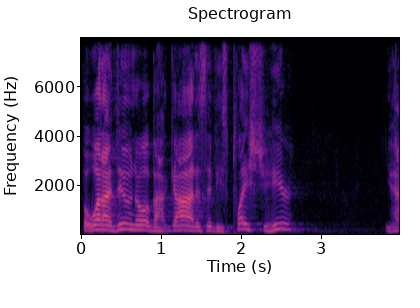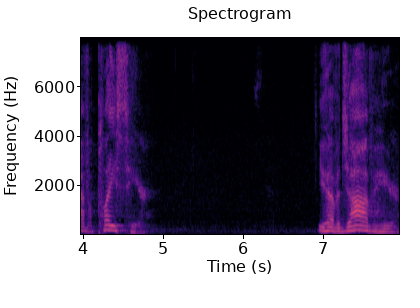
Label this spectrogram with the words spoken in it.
But what I do know about God is if He's placed you here, you have a place here. You have a job here.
